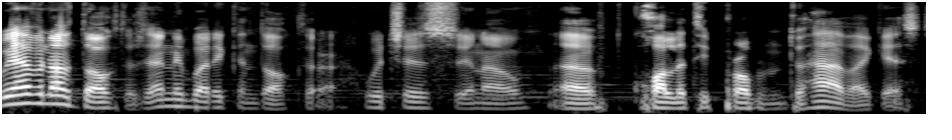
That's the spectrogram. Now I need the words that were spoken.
We have enough doctors; anybody can doctor, which is you know a quality problem to have, I guess.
